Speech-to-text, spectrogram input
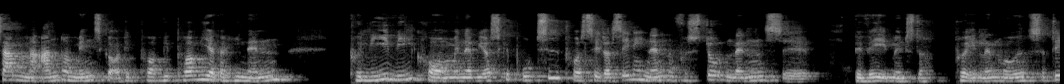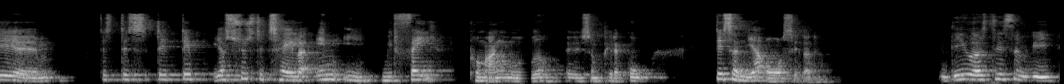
sammen med andre mennesker, og det på, vi påvirker hinanden på lige vilkår, men at vi også skal bruge tid på at sætte os ind i hinanden og forstå den andens øh, bevægemønster på en eller anden måde. Så det, øh, det, det, det, det, jeg synes, det taler ind i mit fag på mange måder øh, som pædagog. Det er sådan, jeg oversætter det. Men det er jo også det, som vi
